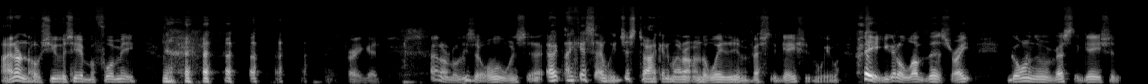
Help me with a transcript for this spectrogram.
"I don't know. She was here before me." very good. I don't know. These are old ones. I- Like I said, we are just talking about it on the way to the investigation. We were, hey, you're gonna love this, right? Going to the investigation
